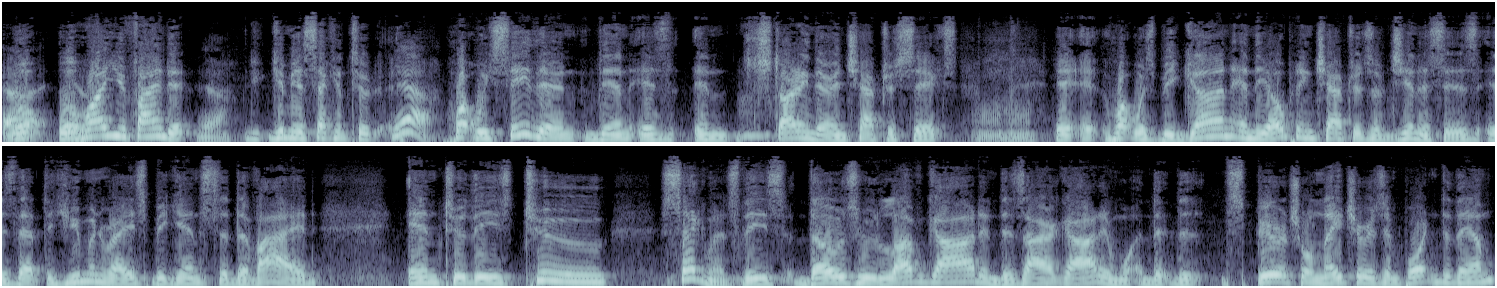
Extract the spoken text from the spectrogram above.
well, uh, well, while you find it, yeah. give me a second to. Yeah. What we see then, then is in starting there in chapter 6 uh-huh. it, it, what was begun in the opening chapters of Genesis is that the human race begins to divide into these two segments. These those who love God and desire God, and the, the spiritual nature is important to them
